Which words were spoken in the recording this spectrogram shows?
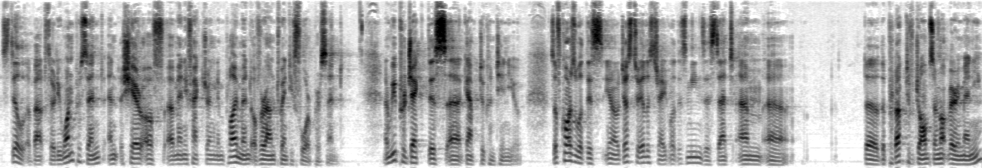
still about 31% and a share of uh, manufacturing and employment of around 24%. And we project this uh, gap to continue. So, of course, what this, you know, just to illustrate, what this means is that um, uh, the, the productive jobs are not very many,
